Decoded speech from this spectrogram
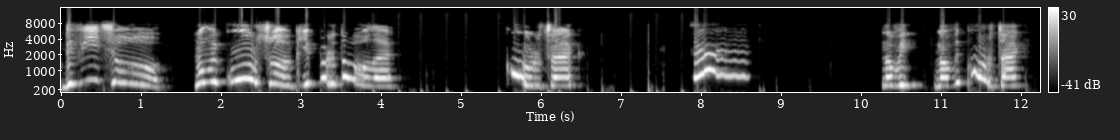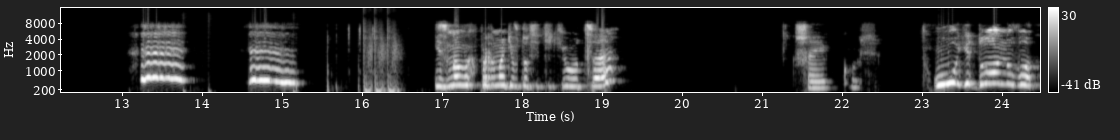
Дивіться! Новий курчик! Є пердоле! Курчик! Новий, новий курчик. Із нових предметів то це тільки оце. Ще якось. О, їда нова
